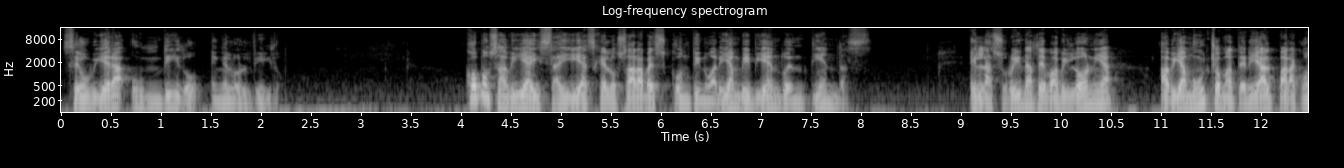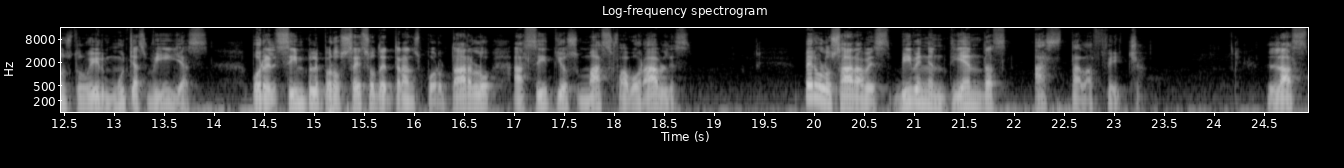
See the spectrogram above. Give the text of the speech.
se hubiera hundido en el olvido. ¿Cómo sabía Isaías que los árabes continuarían viviendo en tiendas? En las ruinas de Babilonia había mucho material para construir muchas villas por el simple proceso de transportarlo a sitios más favorables. Pero los árabes viven en tiendas hasta la fecha. Las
